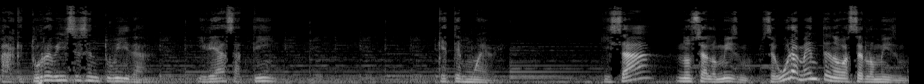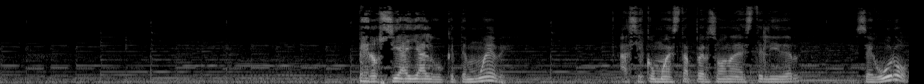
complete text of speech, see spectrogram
Para que tú revises en tu vida y veas a ti ¿Qué te mueve? Quizá no sea lo mismo, seguramente no va a ser lo mismo. Pero si hay algo que te mueve. Así como esta persona, este líder, seguro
